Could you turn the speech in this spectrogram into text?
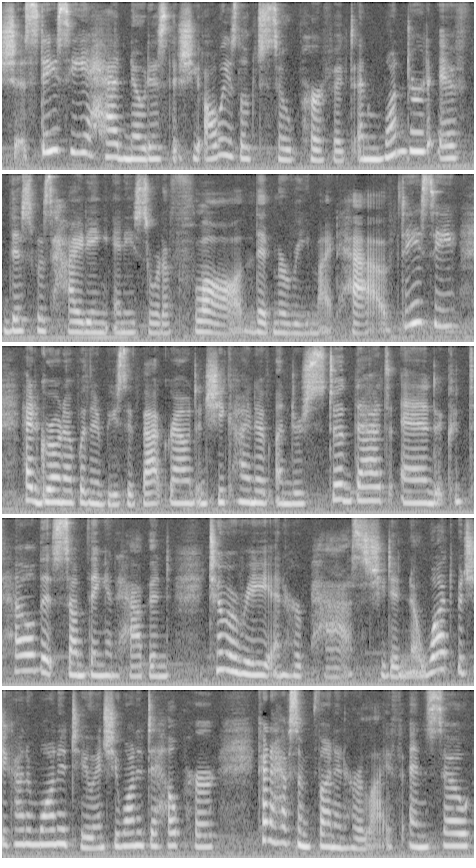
Stacy had noticed that she always looked so perfect and wondered if this was hiding any sort of flaw that Marie might have. Stacy had grown up with an abusive background and she kind of understood that and could tell that something had happened to Marie in her past. She didn't know what, but she kind of wanted to and she wanted to help her kind of have some fun in her life. And so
